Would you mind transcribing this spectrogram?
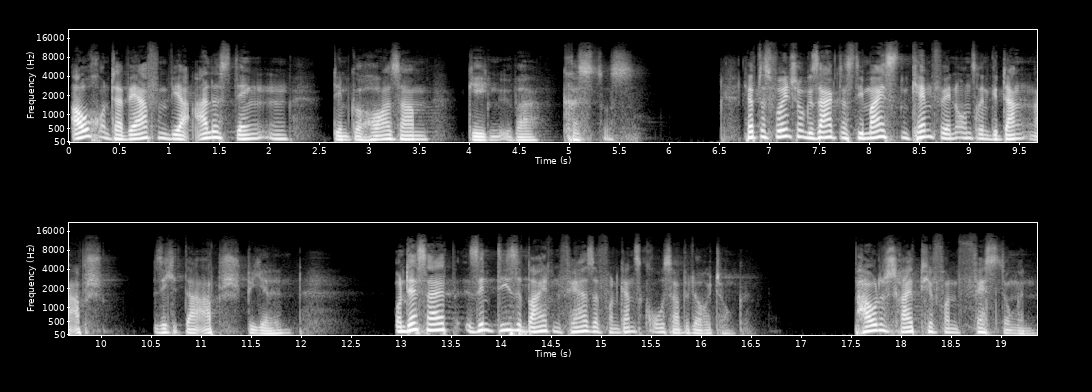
Auch unterwerfen wir alles Denken dem Gehorsam gegenüber Christus. Ich habe das vorhin schon gesagt, dass die meisten Kämpfe in unseren Gedanken sich da abspielen. Und deshalb sind diese beiden Verse von ganz großer Bedeutung. Paulus schreibt hier von Festungen.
